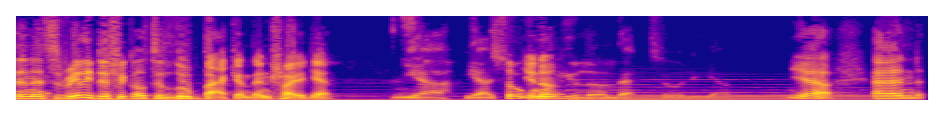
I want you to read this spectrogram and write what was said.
then it's really difficult to loop back and then try again. Yeah yeah. So You cool know? you learn that early yeah. Yeah. And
